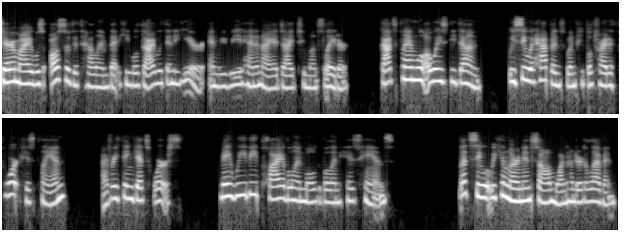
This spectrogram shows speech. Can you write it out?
Jeremiah was also to tell him that he will die within a year, and we read Hananiah died two months later. God's plan will always be done. We see what happens when people try to thwart his plan. Everything gets worse. May we be pliable and moldable in his hands. Let's see what we can learn in Psalm 111.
